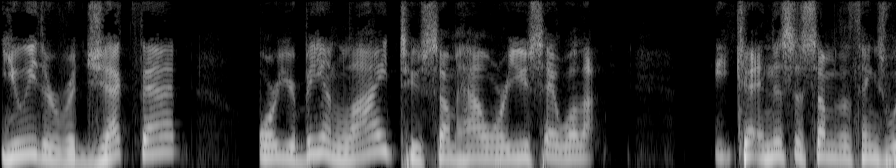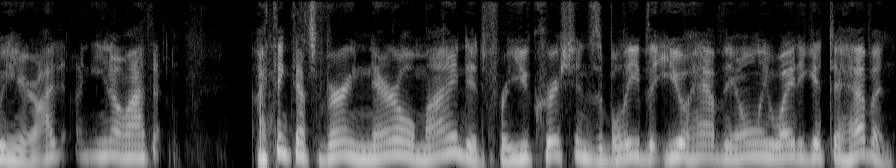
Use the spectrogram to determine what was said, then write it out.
you either reject that or you're being lied to somehow where you say, well, I, and this is some of the things we hear. I, you know, I, I think that's very narrow minded for you Christians to believe that you have the only way to get to heaven.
